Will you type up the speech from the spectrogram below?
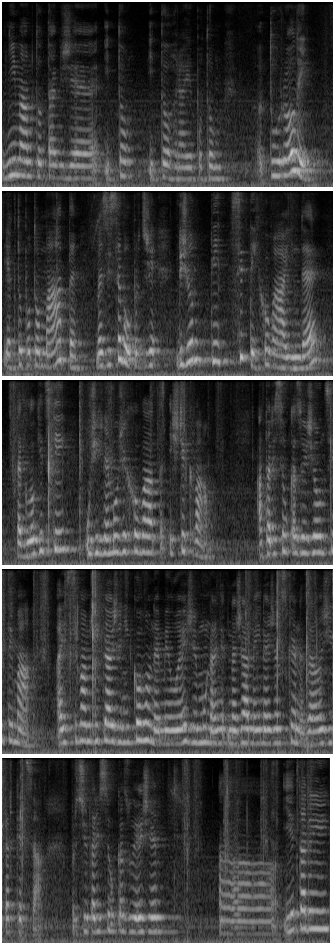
vnímám to tak, že i to, i to hraje potom tu roli, jak to potom máte mezi sebou, protože když on ty city chová jinde, tak logicky už jich nemůže chovat ještě k vám. A tady se ukazuje, že on city má. A jestli vám říká, že nikoho nemiluje, že mu na, na žádné jiné ženské nezáleží, tak kecá. Protože tady se ukazuje, že je tady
